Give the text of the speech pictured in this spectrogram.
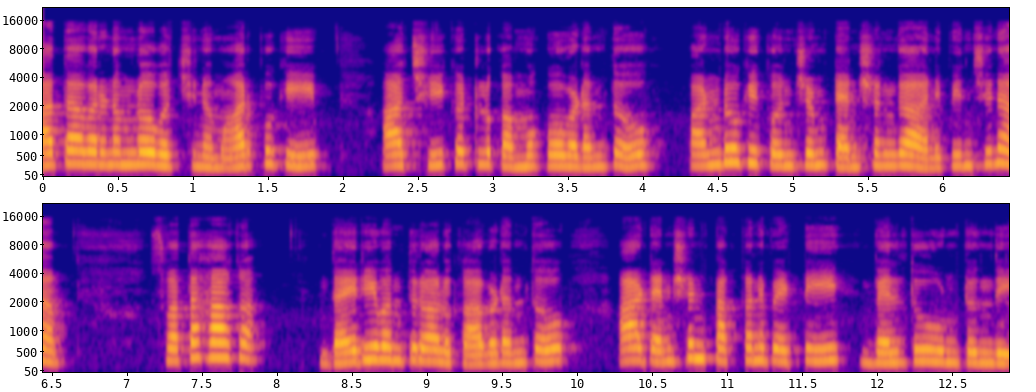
వాతావరణంలో వచ్చిన మార్పుకి ఆ చీకట్లు కమ్ముకోవడంతో పండుకి కొంచెం టెన్షన్గా అనిపించిన స్వతహాగా ధైర్యవంతురాలు కావడంతో ఆ టెన్షన్ పక్కన పెట్టి వెళ్తూ ఉంటుంది.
